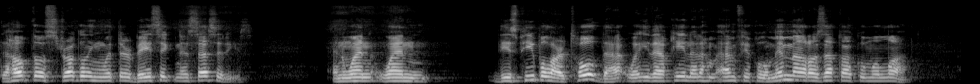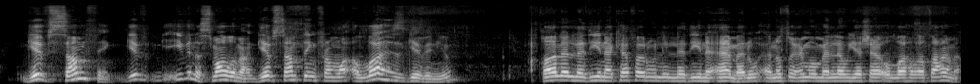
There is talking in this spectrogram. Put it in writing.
to help those struggling with their basic necessities. And when when these people are told that, وَإِذَا قِيلَ لَهُمْ أَنفِقُوا مِمَّا رَزَقَكُمُ اللَّهُ Give something, give even a small amount, give something from what Allah has given you. قال الذين كفروا للذين آمنوا أنطعم من لو يشاء الله أطعمه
